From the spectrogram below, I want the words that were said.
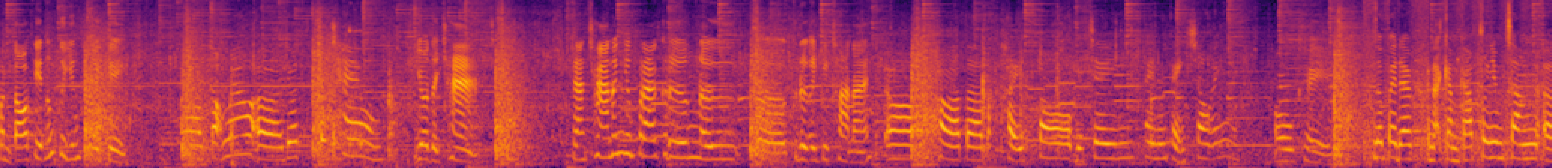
បន្តទៀតនោះគឺយើងធ្វើគេអឺ តក់មកអឺយកទៅឆាបងយកទៅឆាចាឆាហ្នឹងយើងប្រើគ្រឿងនៅអឺគ្រឿងអីគេខ្លះដែរអឺផលតទឹកត្រីសប៊ីចេងហើយនឹងប្រេងខ្យងអីណាអូខេនៅពេលដែលគណៈកម្មការព្រោះខ្ញុំចង់អឺ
